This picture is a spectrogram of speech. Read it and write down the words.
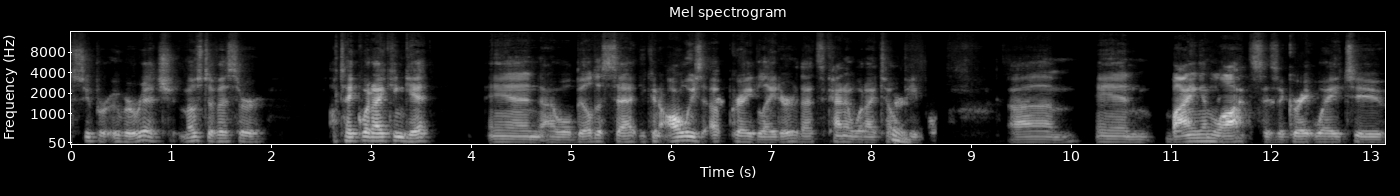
super uber rich. Most of us are. I'll take what I can get, and I will build a set. You can always upgrade later. That's kind of what I tell Sure. people. Um, and buying in lots is a great way to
